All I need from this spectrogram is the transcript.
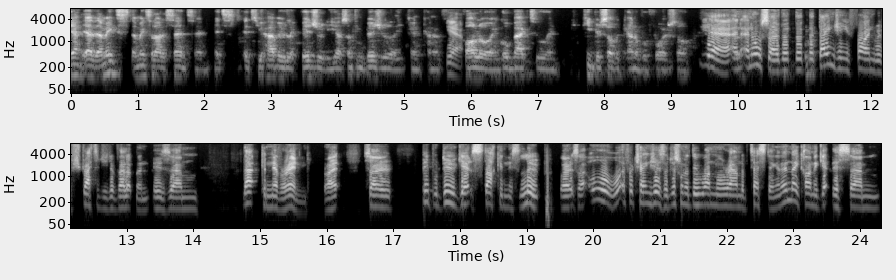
yeah, yeah, that makes that makes a lot of sense, and it's it's you have it like visually, you have something visual that you can kind of yeah. follow and go back to and keep yourself accountable for. So yeah, and and also the, the the danger you find with strategy development is um that can never end, right? So people do get stuck in this loop where it's like, oh, what if I change this? I just want to do one more round of testing, and then they kind of get this um,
